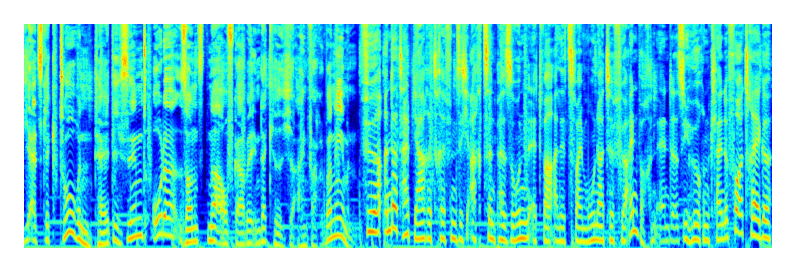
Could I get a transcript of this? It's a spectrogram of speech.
die als Lektoren tätig sind oder sonst eine Aufgabe in der Kirche einfach übernehmen. Für anderthalb Jahre treffen sich 18 Personen etwa alle zwei Monate für ein Wochenende. Sie hören kleine Vorträge,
